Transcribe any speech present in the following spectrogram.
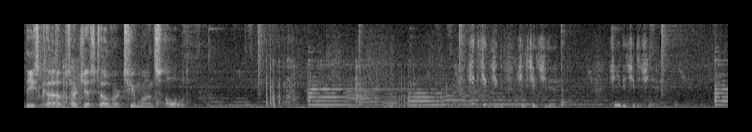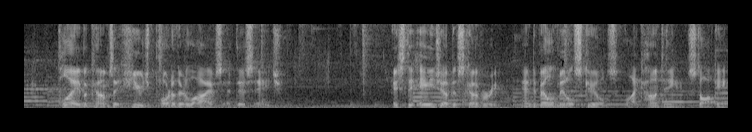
These cubs are just over two months old. Play becomes a huge part of their lives at this age. It's the age of discovery and developmental skills like hunting, stalking,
